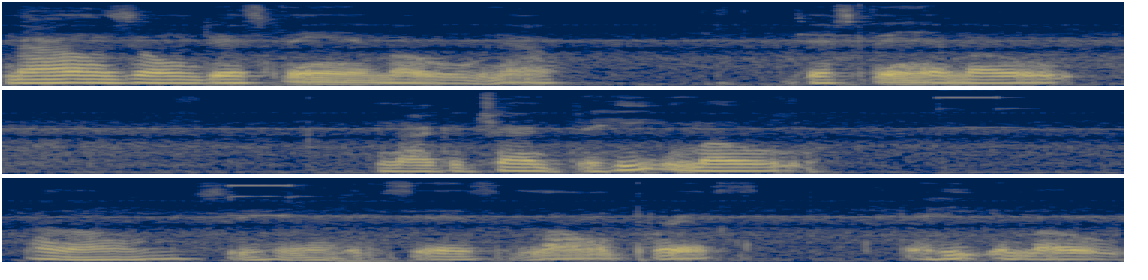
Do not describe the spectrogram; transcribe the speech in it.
Now it's on just fan mode now. Just fan mode. And I can it to heating mode. Hold on, see here. It says long press for heating mode.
